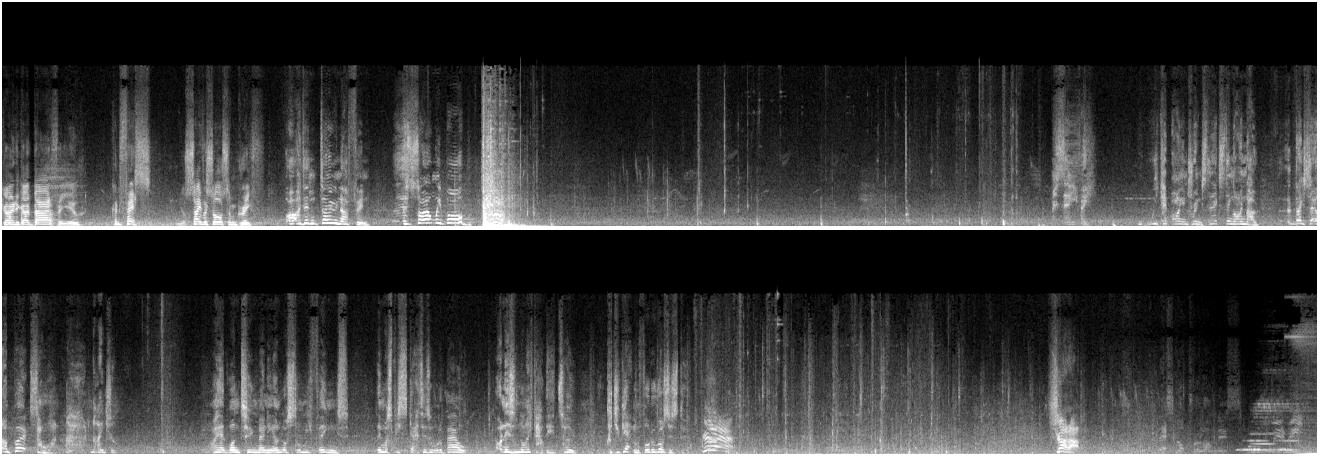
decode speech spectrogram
Going to go bad for you. Confess, and you'll save us all some grief. Oh, I didn't do nothing. Uh, so help me, Bob. Miss Evie, we kept buying drinks. The next thing I know, they say I burnt someone. Ah, Nigel. I had one too many and lost all my things. They must be scattered all about. Oh, and there's a knife out there too. Could you get him before the Rozzers do? Shut up! Let's not prolong this.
